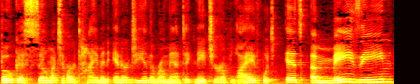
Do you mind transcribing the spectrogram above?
focus so much of our time and energy in the romantic nature of life, which is amazing.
